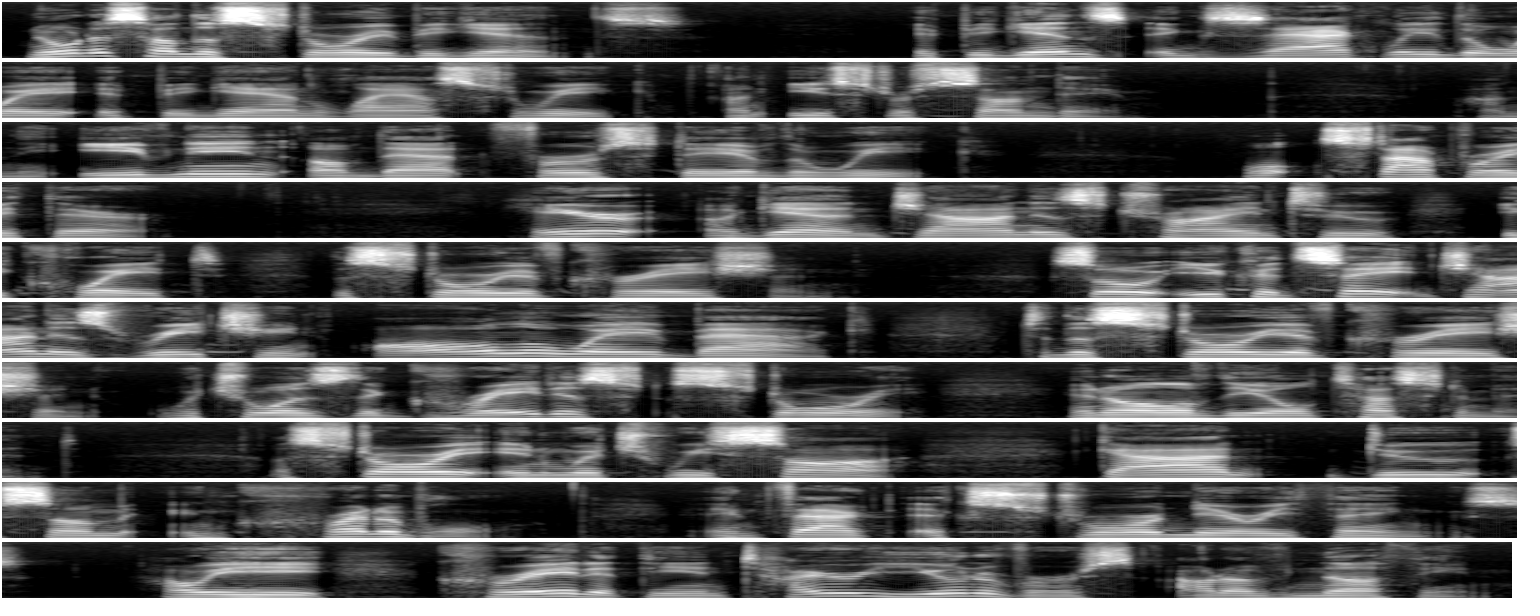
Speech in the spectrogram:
Notice how the story begins. It begins exactly the way it began last week on Easter Sunday, on the evening of that first day of the week. Well, stop right there. Here again, John is trying to equate the story of creation. So you could say John is reaching all the way back to the story of creation, which was the greatest story in all of the Old Testament. A story in which we saw God do some incredible, in fact, extraordinary things. How he created the entire universe out of nothing.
